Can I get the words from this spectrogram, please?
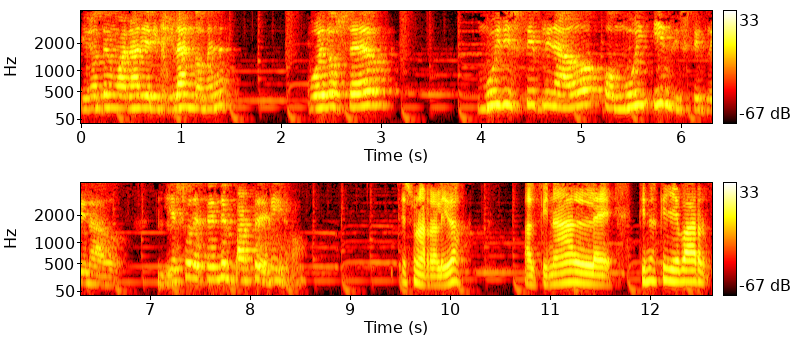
y no tengo a nadie vigilándome, puedo ser muy disciplinado o muy indisciplinado. Y eso depende en parte de mí, ¿no? Es una realidad. Al final eh, tienes que llevar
